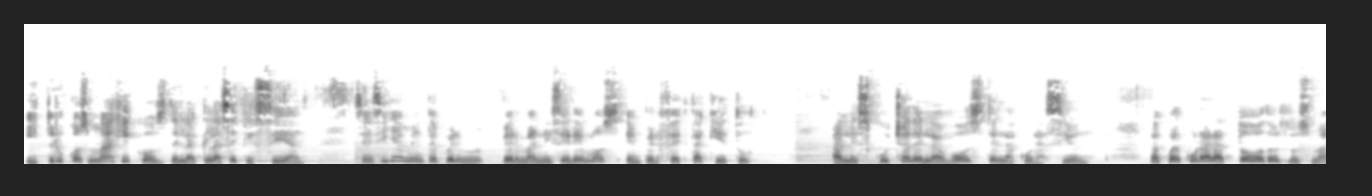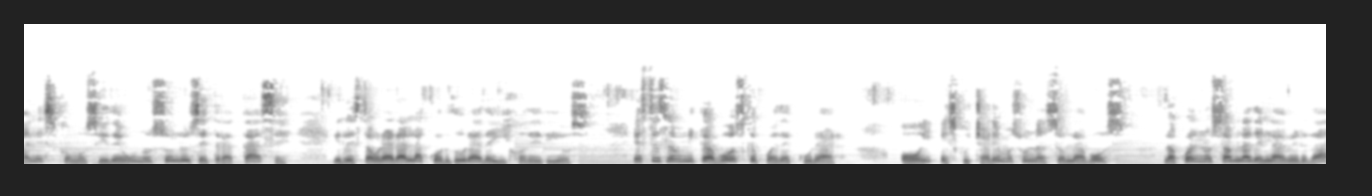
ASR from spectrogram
y trucos mágicos de la clase que sean. Sencillamente permaneceremos en perfecta quietud, a la escucha de la voz de la curación, la cual curará todos los males como si de uno solo se tratase y restaurará la cordura de Hijo de Dios esta es la única voz que puede curar. Hoy escucharemos una sola voz, la cual nos habla de la verdad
